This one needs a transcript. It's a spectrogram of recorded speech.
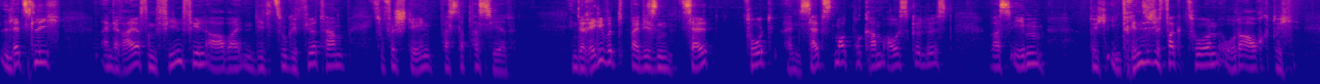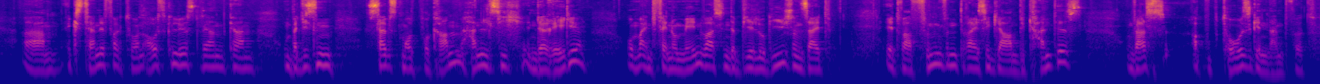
letztlich eine Reihe von vielen, vielen Arbeiten, die dazu geführt haben, zu verstehen, was da passiert. In der Regel wird bei diesem Zelltod ein Selbstmordprogramm ausgelöst, was eben durch intrinsische Faktoren oder auch durch ähm, externe Faktoren ausgelöst werden kann. Und bei diesem Selbstmordprogramm handelt es sich in der Regel um ein Phänomen, was in der Biologie schon seit etwa 35 Jahren bekannt ist und was Apoptose genannt wird.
